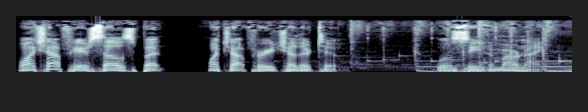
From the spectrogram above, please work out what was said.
Watch out for yourselves, but watch out for each other too. We'll see you tomorrow night.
